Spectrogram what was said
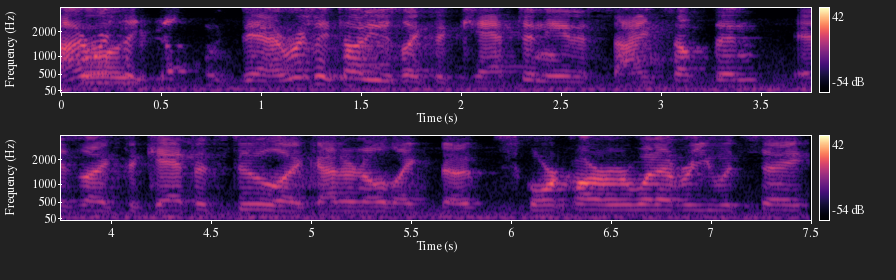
I originally, thought, yeah, I originally thought he was like the captain. He had to sign something, as like the captains do, like I don't know, like the scorecard or whatever you would say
